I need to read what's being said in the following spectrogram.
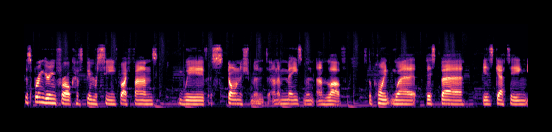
The Spring Green Frog has been received by fans with astonishment and amazement and love the point where this bear is getting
